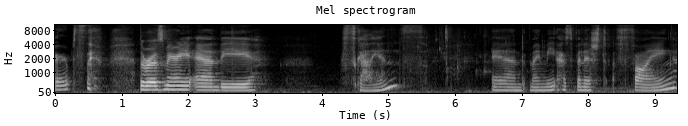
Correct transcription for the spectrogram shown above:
herbs, the rosemary and the scallions. And my meat has finished thawing.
